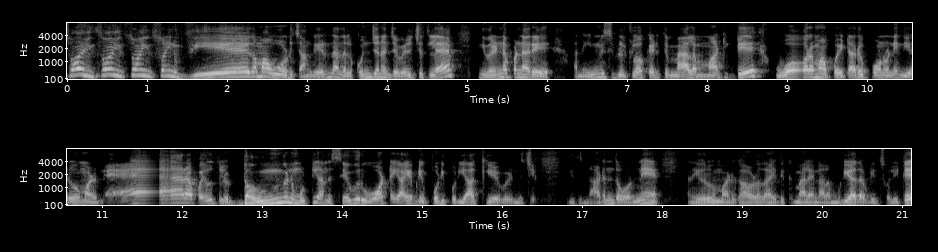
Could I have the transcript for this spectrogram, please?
சோயின் சோயின் சோயின் சோயின்னு வேகமா ஓடுச்சு. அங்க இருந்து அந்த கொஞ்ச நஞ்ச வெளிச்சத்துல இவர் என்ன பண்ணாரு? அந்த இன்விசிபிள் கிளாக் எடுத்து மேல மாட்டிக்கிட்டு ஓரமா போயிட்டாரு. போனோடனே இந்த எருவ மாடு நேரா பயத்துல டங்குன்னு முட்டி அந்த செவுரு ஓட்டையாய் அப்படியே பொடி பொடியா கீழே விழுந்துச்சு. இது நடந்த உடனே அந்த எருவு மாடுக்கு அவ்வளவுதான் இதுக்கு மேல என்னால முடியாது அப்படின்னு சொல்லிட்டு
